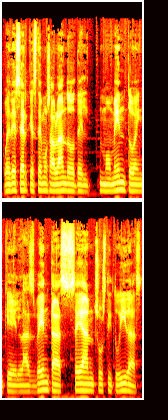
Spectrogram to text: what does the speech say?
Puede ser que estemos hablando del momento en que las ventas sean sustituidas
